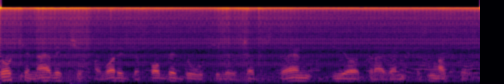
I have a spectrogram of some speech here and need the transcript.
dok je najveći favorit za pobedu u 1400 N bio Dragan Zmatković.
